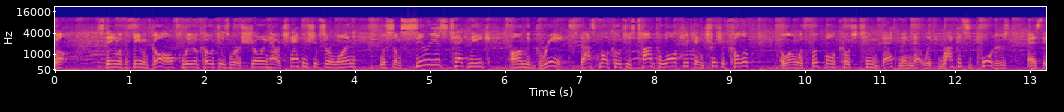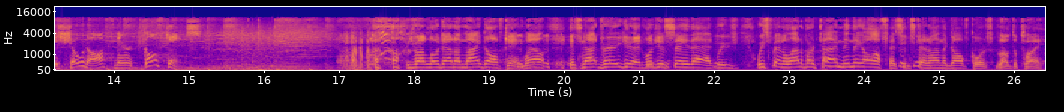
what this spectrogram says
Well, Staying with the theme of golf, Toledo coaches were showing how championships are won with some serious technique on the greens. Basketball coaches Tod Kowalczyk and Tricia Cullop, along with football coach Tim Beckman, met with Rocket supporters as they showed off their golf games. you want to low down on my golf game? Well, it's not very good. We'll just say that. we we spend a lot of our time in the office instead of on the golf course. Love to play.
